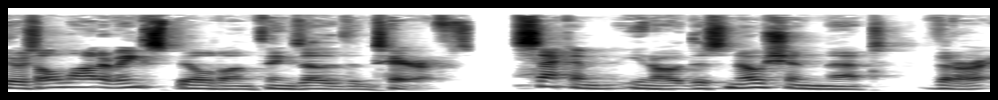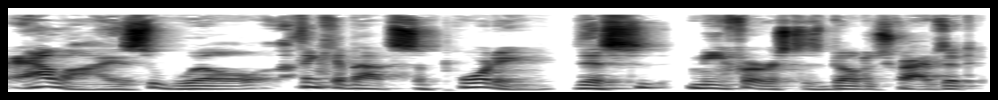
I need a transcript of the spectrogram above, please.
there's a lot of ink spilled on things other than tariffs. Second, you know, this notion that that our allies will think about supporting this me first, as Bill describes it,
